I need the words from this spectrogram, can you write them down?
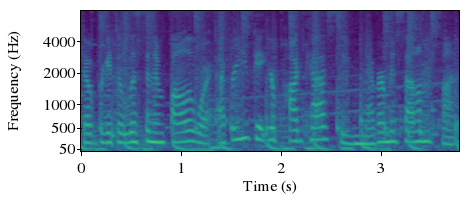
Don't forget to listen and follow wherever you get your podcasts so you never miss out on the fun.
